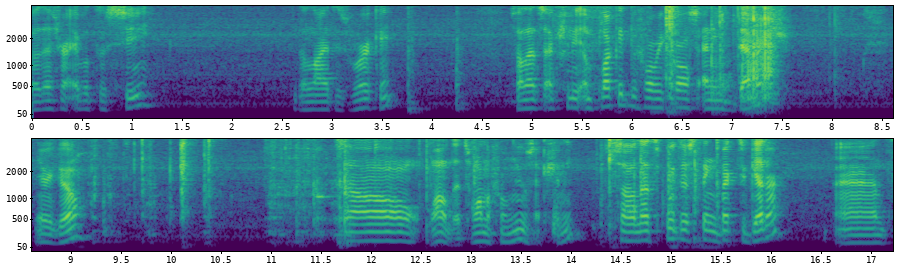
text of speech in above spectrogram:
But as you're able to see, the light is working. So let's actually unplug it before we cause any damage. There we go. So, wow, that's wonderful news actually. So let's put this thing back together and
